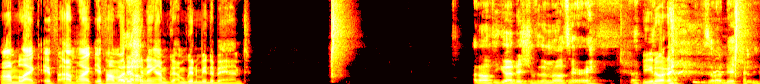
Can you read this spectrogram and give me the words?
I'm like, if I'm like, if I'm auditioning, I'm, I'm going to be in the band. I don't think you audition for the military. You know what? It's an audition.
